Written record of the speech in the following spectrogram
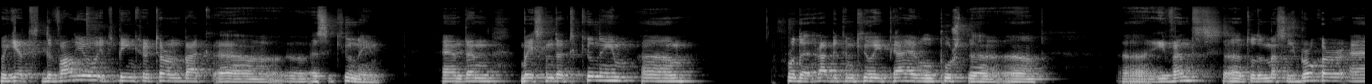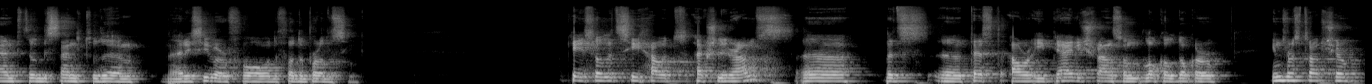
we get the value, it's being returned back uh, as a queue name. And then based on that queue name, um, through the RabbitMQ API, will push the uh, uh, event uh, to the message broker and it will be sent to the receiver for the further processing. Okay, so let's see how it actually runs. let's test our API, which runs on local Docker infrastructure.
